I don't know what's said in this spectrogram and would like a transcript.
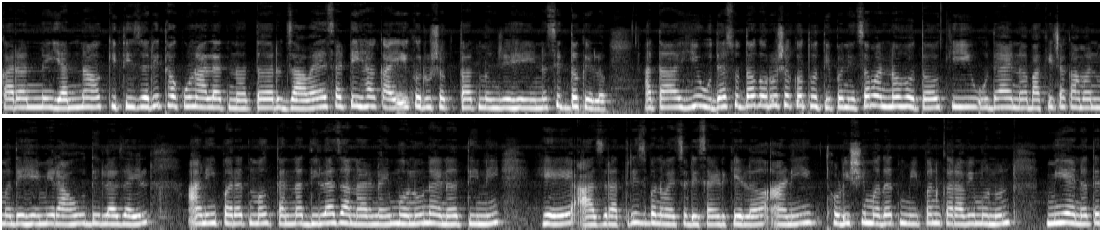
कारण यांना किती जरी थकून आल्यात ना तर जावयासाठी ह्या काही करू शकतात म्हणजे हे हिनं सिद्ध केलं. आता ही उद्या सुद्धा करू शकत होती पण हिचं म्हणणं होतं की उद्या आहे ना बाकीच्या कामांमध्ये हे मी राहू दिला जाईल आणि परत मग त्यांना दिला जाणार नाही म्हणून आहे ना तिने हे आज रात्रीच बनवायचं डिसाईड केलं आणि थोडीशी मदत मी पण करावी म्हणून मी आहे ना ते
